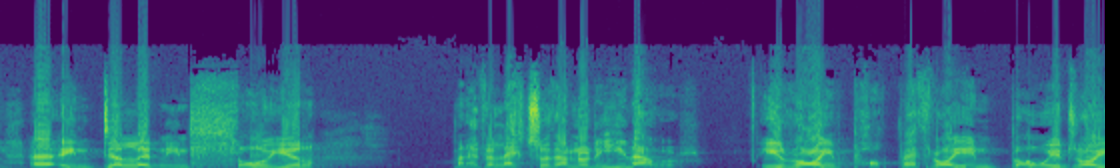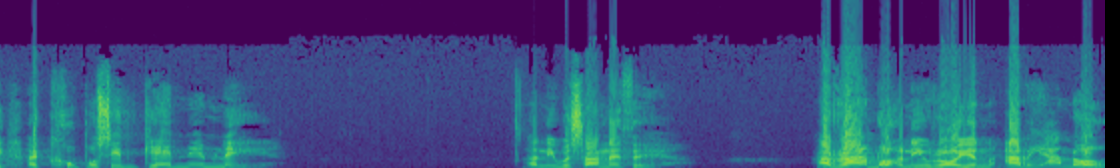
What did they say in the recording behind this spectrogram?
uh, ein dyled ni'n llwyr, mae'n efelytsoedd arno ni nawr i roi popeth, roi ein bywyd, roi y cwbl sydd gennym ni yn ei wasanaeth e. A rhan o hynny yw roi yn ariannol.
